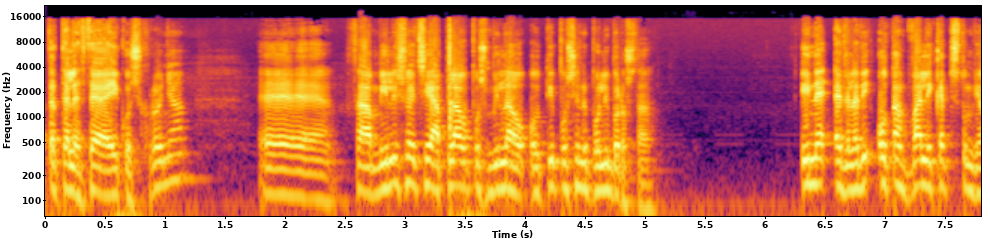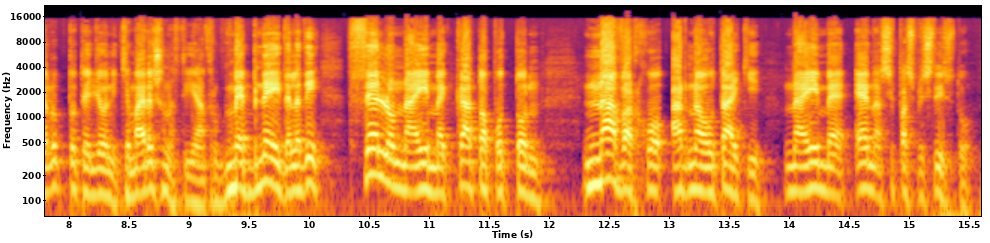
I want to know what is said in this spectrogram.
τα τελευταία 20 χρόνια. Ε, θα μιλήσω έτσι απλά όπως μιλάω. Ο τύπος είναι πολύ μπροστά. Είναι, ε, δηλαδή, όταν βάλει κάτι στο μυαλό του, το τελειώνει. Και μου αρέσουν αυτοί οι άνθρωποι. Με εμπνέει. Δηλαδή, θέλω να είμαι κάτω από τον Ναύαρχο Αρναουτάκη, να είμαι ένας υπασπιστής του.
